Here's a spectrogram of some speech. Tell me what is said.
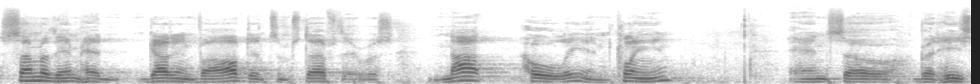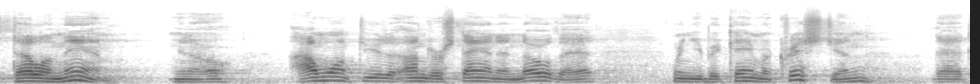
some of them had got involved in some stuff that was not holy and clean and so but he's telling them you know i want you to understand and know that when you became a christian that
